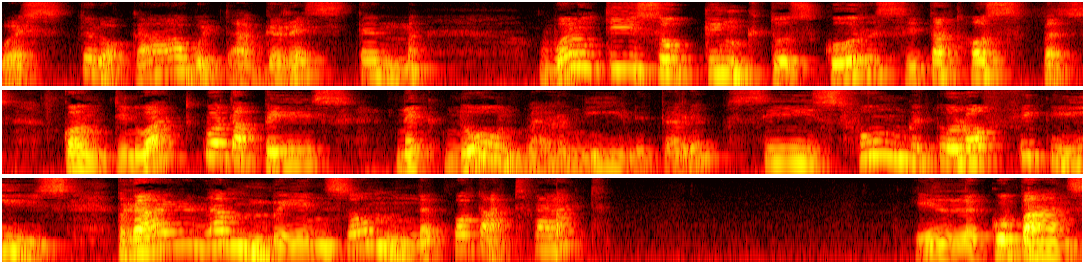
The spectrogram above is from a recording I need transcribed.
vest locavit agrestem, valutis succinctus cursitat cursit ad hospes, continuat quod apis, nec non verniliter ipsis fungit orofficis prae lambe in somne potat fat Il cupans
